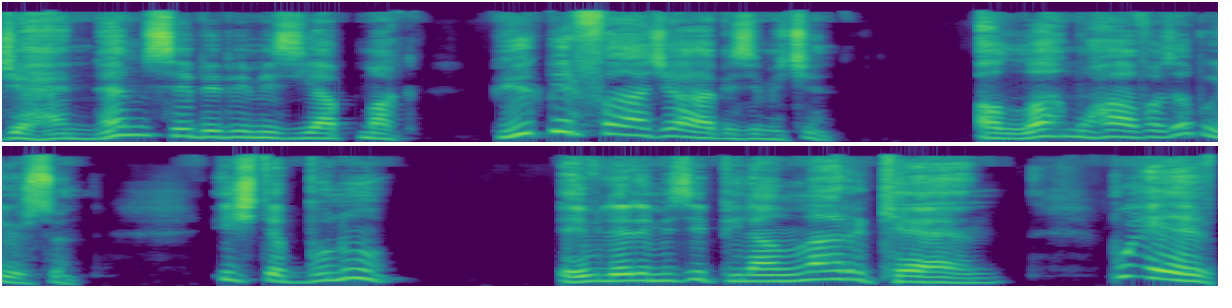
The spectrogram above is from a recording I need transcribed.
cehennem sebebimiz yapmak büyük bir facia bizim için. Allah muhafaza buyursun. İşte bunu evlerimizi planlarken bu ev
